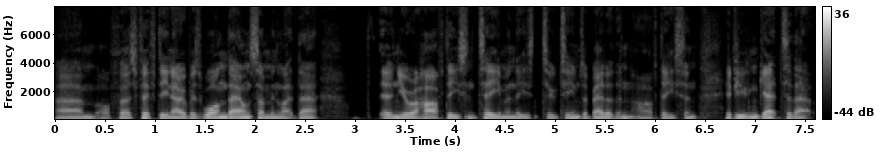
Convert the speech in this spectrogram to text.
um, or first fifteen overs, one down, something like that, and you're a half decent team, and these two teams are better than half decent. If you can get to that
